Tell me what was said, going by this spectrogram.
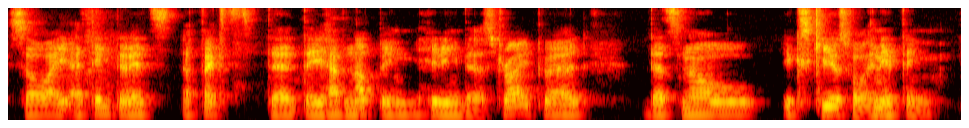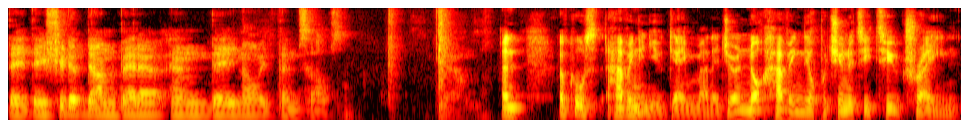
So I, I think that it affects that they have not been hitting their stride but that's no excuse for anything. They they should have done better and they know it themselves and of course, having a new game manager and not having the opportunity to train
